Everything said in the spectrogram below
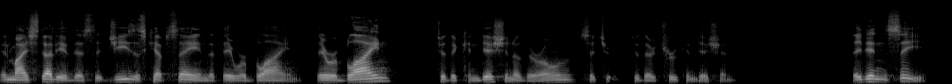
in my study of this that Jesus kept saying that they were blind. They were blind to the condition of their own situ- to their true condition. They didn't see.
